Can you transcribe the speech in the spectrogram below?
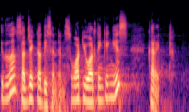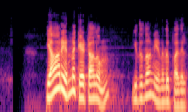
இதுதான் subject of the sentence what you are thinking is correct யார் என்ன கேட்டாலும் இதுதான் எனது பதில்.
